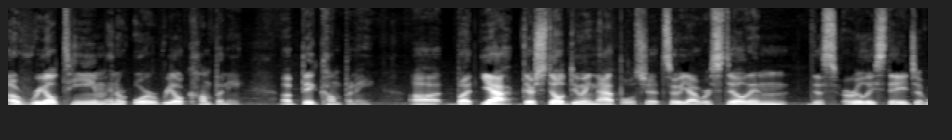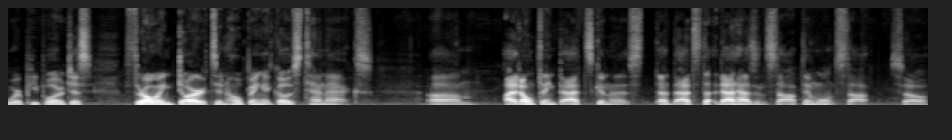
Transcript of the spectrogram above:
a real team and or a real company, a big company. Uh, but yeah, they're still doing that bullshit. So yeah, we're still in this early stage of where people are just throwing darts and hoping it goes 10x. Um, I don't think that's gonna that that's that hasn't stopped and won't stop. So,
